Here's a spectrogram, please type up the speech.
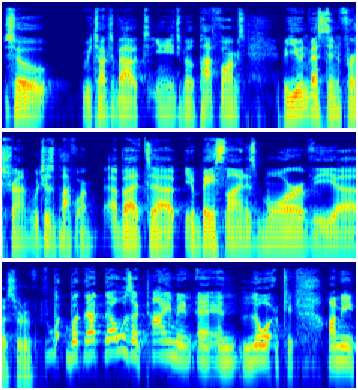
So we talked about you need to build platforms, but you invested in first round, which is a platform. Uh, but uh, you know, baseline is more of the uh, sort of. But, but, that that was a time in in lowercase. I mean,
